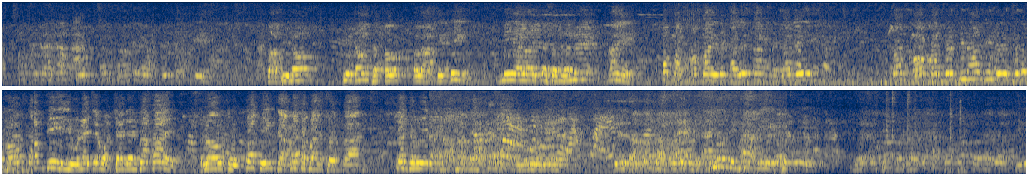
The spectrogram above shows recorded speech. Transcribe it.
ๆแสดงข้างๆคุณทั้งสามจังหวัดคุณสามเกณฑ์ฝากพี่น้องพี่น้องชาวตลาดเกตติ้งมีอะไรจะเสนอแนะให้พบปัดขอไปในการเลือกตั้งในครั้งนี้ ต้องขอขอบคุณพี่น้องที่เดินพุทธของจำที่อยู่ในจังหวัดชายแดนภาคใต้เราถูกก็ทิ้งจากรัฐบาลส่วนกลางต้นทวีรัฐบาลจากท่านจ้าอยู่โรงเรียนคือสามจังหวัดเลยอายุ15ปีครับที่เหมือนกับพระประชาชาติพระประชาชาติที่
